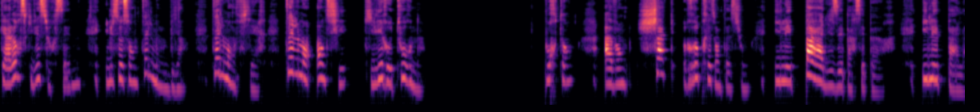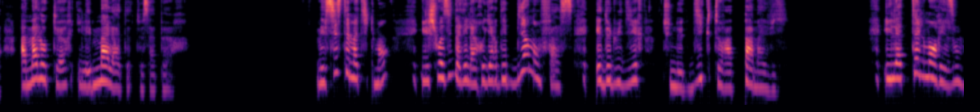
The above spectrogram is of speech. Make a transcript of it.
car lorsqu'il est sur scène, il se sent tellement bien, tellement fier, tellement entier qu'il y retourne. Pourtant, avant chaque représentation, il est paralysé par ses peurs. Il est pâle, a mal au cœur, il est malade de sa peur. Mais systématiquement, il choisit d'aller la regarder bien en face et de lui dire Tu ne dicteras pas ma vie. Il a tellement raison,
